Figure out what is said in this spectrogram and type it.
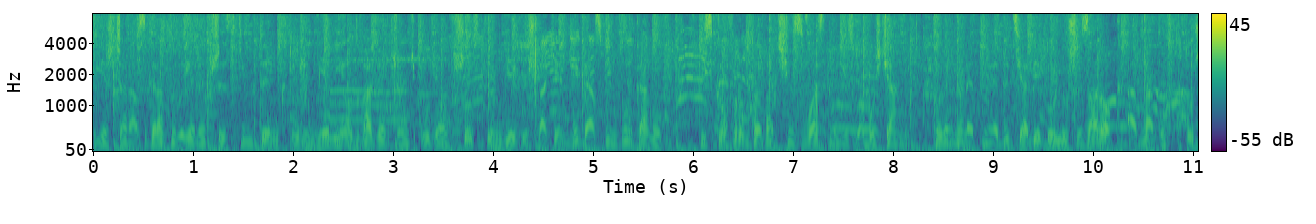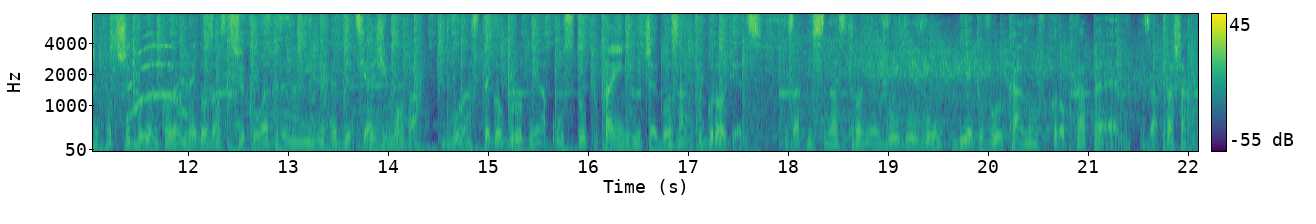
Jeszcze raz gratulujemy wszystkim tym, którzy mieli odwagę wziąć udział w szóstym biegu szlakiem wygasłych wulkanów i skonfrontować się z własnymi słabościami. Kolejna letnia edycja biegu już za rok, a dla tych, którzy potrzebują kolejnego zastrzyku adrenaliny edycja zimowa. 12 grudnia u stóp tajemniczego Zamku Grodziec. Zapisy na stronie www.biegwulkanów.pl. Zapraszamy.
